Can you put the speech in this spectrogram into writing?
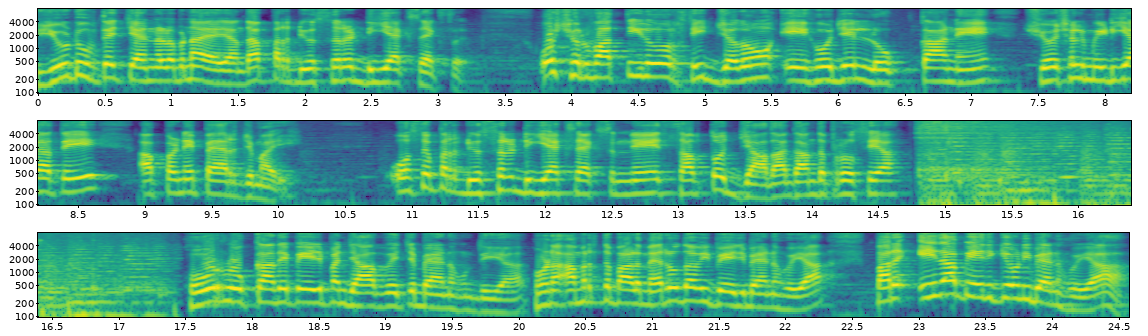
YouTube ਤੇ ਚੈਨਲ ਬਣਾਇਆ ਜਾਂਦਾ ਪ੍ਰੋਡਿਊਸਰ DXX ਉਹ ਸ਼ੁਰੂਆਤੀ ਦੌਰ ਸੀ ਜਦੋਂ ਇਹੋ ਜਿਹੇ ਲੋਕਾਂ ਨੇ ਸੋਸ਼ਲ ਮੀਡੀਆ ਤੇ ਆਪਣੇ ਪੈਰ ਜਮਾਏ। ਉਸ ਪ੍ਰੋਡਿਊਸਰ DXX ਨੇ ਸਭ ਤੋਂ ਜ਼ਿਆਦਾ ਗੰਦ ਪਰੋਸਿਆ। ਹੋਰ ਲੋਕਾਂ ਦੇ ਪੇਜ ਪੰਜਾਬ ਵਿੱਚ ਬੈਨ ਹੁੰਦੇ ਆ। ਹੁਣ ਅਮਰਤਪਾਲ ਮਹਿਰੋ ਦਾ ਵੀ ਪੇਜ ਬੈਨ ਹੋਇਆ, ਪਰ ਇਹਦਾ ਪੇਜ ਕਿਉਂ ਨਹੀਂ ਬੈਨ ਹੋਇਆ?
